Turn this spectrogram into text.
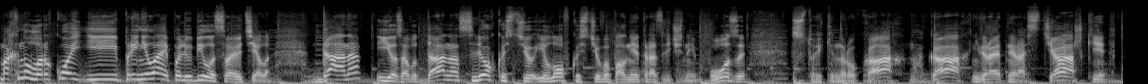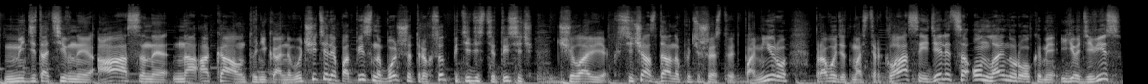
махнула рукой и приняла и полюбила свое тело. Дана, ее зовут Дана, с легкостью и ловкостью выполняет различные позы, стойки на руках, ногах, невероятные растяжки, медитативные асаны. На аккаунт уникального учителя подписано больше 350 тысяч человек. Сейчас Дана путешествует по миру, проводит мастер-классы и делится онлайн-уроками. Ее девиз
